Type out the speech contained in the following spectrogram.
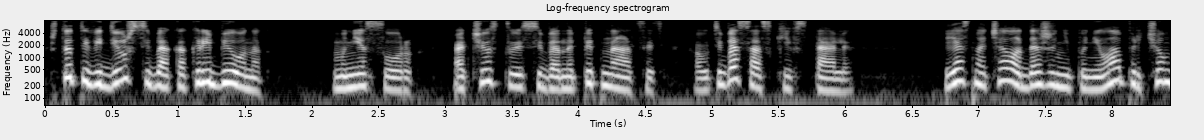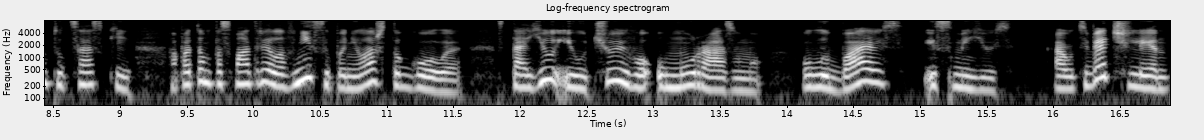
Что ты ведешь себя как ребенок?» «Мне сорок, а чувствую себя на пятнадцать, а у тебя соски встали». Я сначала даже не поняла, при чем тут соски, а потом посмотрела вниз и поняла, что голая. Стою и учу его уму-разуму. Улыбаюсь и смеюсь. «А у тебя член?»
